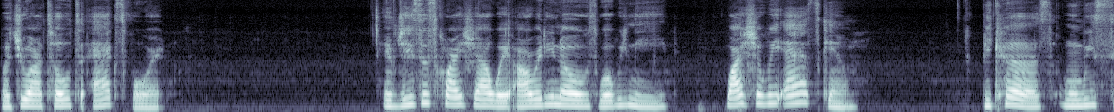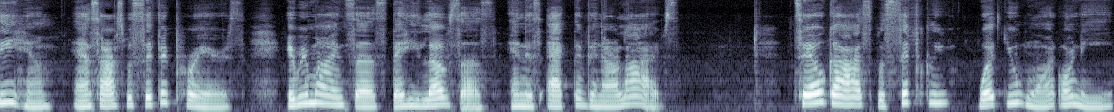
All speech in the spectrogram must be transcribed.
but you are told to ask for it. If Jesus Christ Yahweh already knows what we need, why should we ask Him? Because when we see Him answer our specific prayers, it reminds us that He loves us and is active in our lives. Tell God specifically what you want or need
